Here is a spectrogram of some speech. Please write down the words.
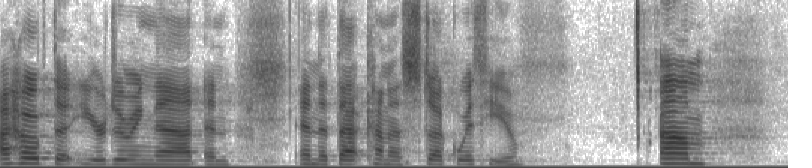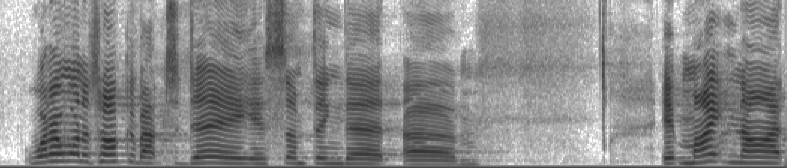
I hope that you're doing that and, and that that kind of stuck with you. Um, what I want to talk about today is something that um, it might not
